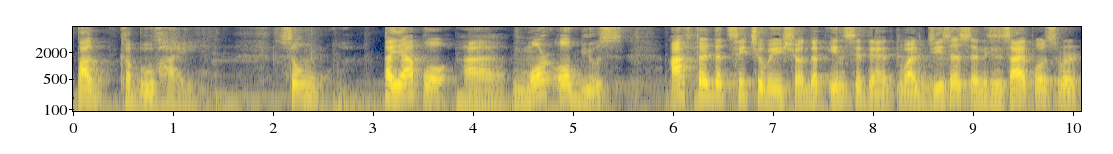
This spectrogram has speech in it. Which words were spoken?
pagkabuhay. So, kaya po, uh, more obvious, after that situation, that incident, while Jesus and his disciples were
